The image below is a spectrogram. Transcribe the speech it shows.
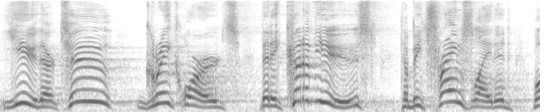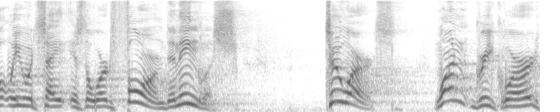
you. There are two Greek words that he could have used to be translated what we would say is the word formed in English. Two words. One Greek word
